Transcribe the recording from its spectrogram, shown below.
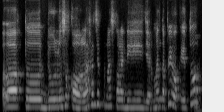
waktu dulu sekolah, kan saya pernah sekolah di Jerman, tapi waktu itu Hmm.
